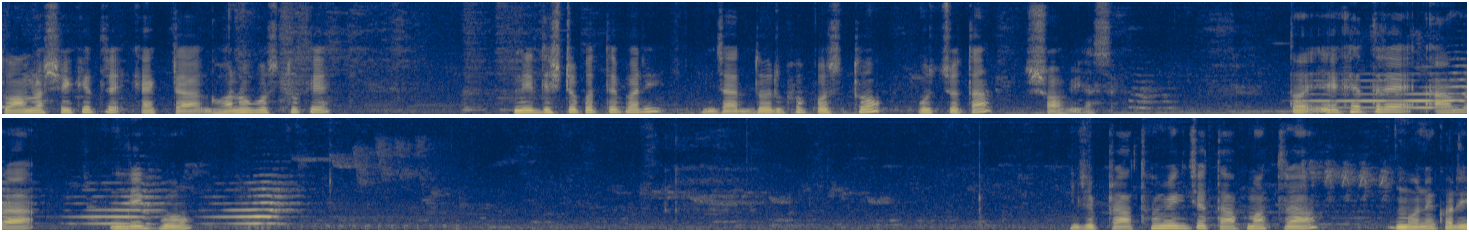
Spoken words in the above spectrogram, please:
তো আমরা সেক্ষেত্রে একটা ঘন বস্তুকে নির্দিষ্ট করতে পারি, যার দৈর্ঘ্য, প্রস্থ, উচ্চতা সবই আছে। তো এক্ষেত্রে আমরা লিখব যে প্রাথমিক যে তাপমাত্রা, মনে করি,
